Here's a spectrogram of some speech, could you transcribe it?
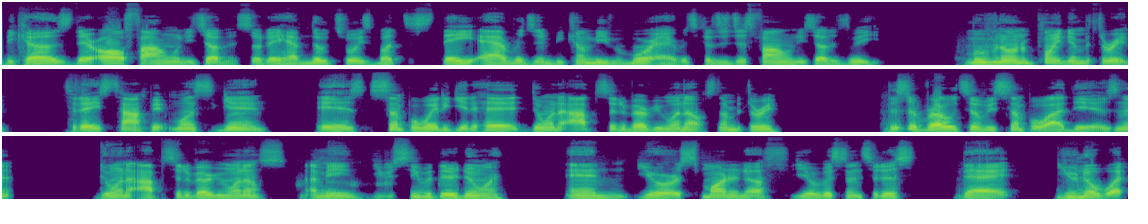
because they're all following each other. So they have no choice but to stay average and become even more average because they're just following each other's lead. Moving on to point number three. Today's topic, once again, is simple way to get ahead, doing the opposite of everyone else. Number three, this is a relatively simple idea, isn't it? Doing the opposite of everyone else. I mean, you see what they're doing, and you're smart enough, you're listening to this, that you know what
